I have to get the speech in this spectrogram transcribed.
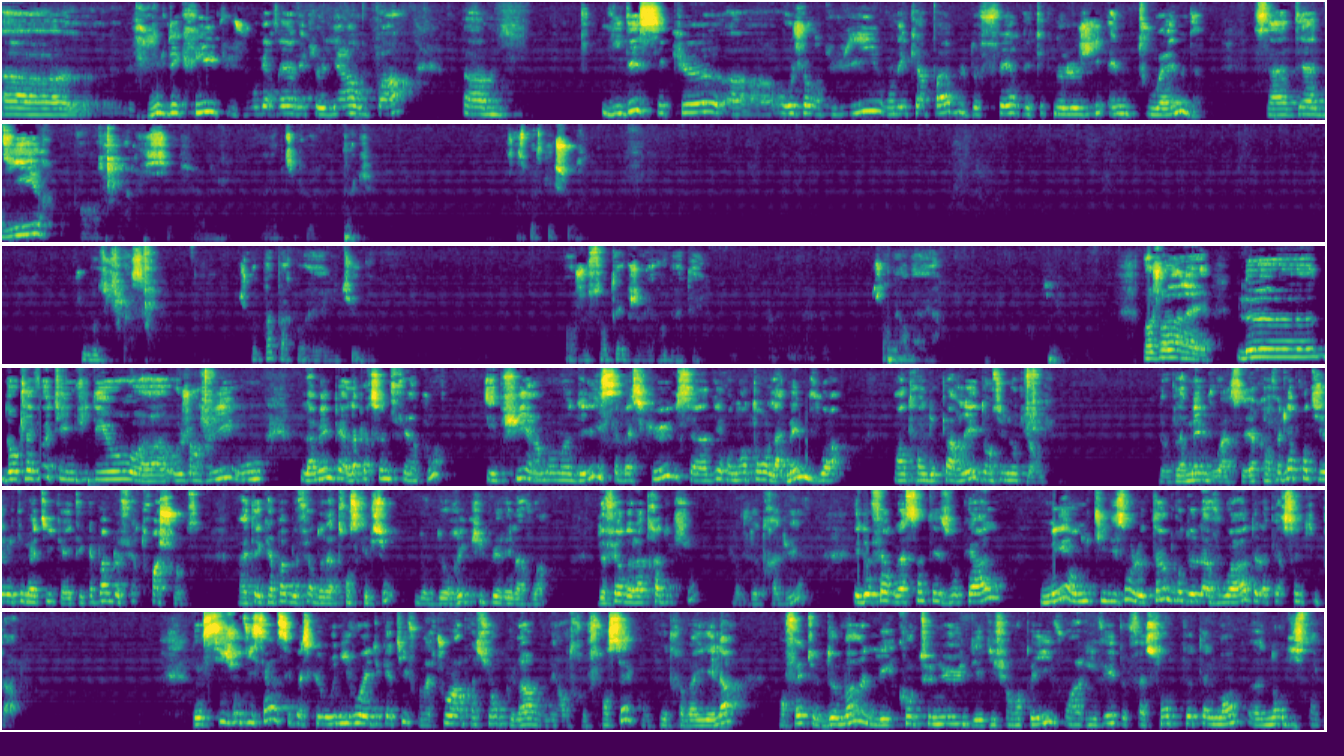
Euh, je vous le décris, puis je vous regarderai avec le lien ou pas. Euh, l'idée, c'est que euh, aujourd'hui, on est capable de faire des technologies end-to-end, c'est-à-dire, oh, ici, un petit peu, tac, ça se passe quelque chose. Je vous ça. Je ne peux pas parcourir YouTube. Je sentais que j'allais regretter. J'en ai en arrière. Bon, j'en ai en arrière. Donc la vidéo était une vidéo euh, aujourd'hui où la même la personne fait un cours et puis à un moment donné ça bascule, c'est-à-dire on entend la même voix en train de parler dans une autre langue. Donc la même voix, c'est-à-dire qu'en fait l'apprentissage automatique a été capable de faire trois choses. A été capable de faire de la transcription, donc de récupérer la voix, de faire de la traduction, donc de traduire, et de faire de la synthèse vocale, mais en utilisant le timbre de la voix de la personne qui parle. Donc si je dis ça, c'est parce qu'au niveau éducatif, on a toujours l'impression que là, on est entre Français, qu'on peut travailler là. En fait, demain, les contenus des différents pays vont arriver de façon totalement euh, non distinguée.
